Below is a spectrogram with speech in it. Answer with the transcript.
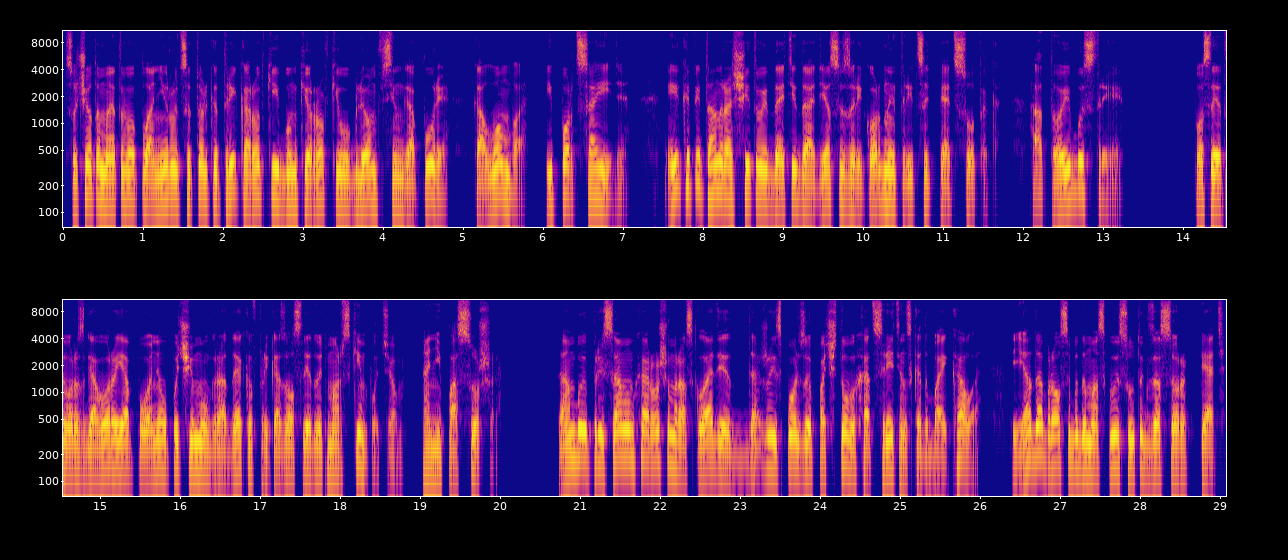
С учетом этого планируются только три короткие бункеровки углем в Сингапуре — Коломбо и Порт-Саиде, и капитан рассчитывает дойти до Одессы за рекордные 35 суток, а то и быстрее. После этого разговора я понял, почему Градеков приказал следовать морским путем, а не по суше. Там бы при самом хорошем раскладе, даже используя почтовых от Сретенска до Байкала, я добрался бы до Москвы суток за 45,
